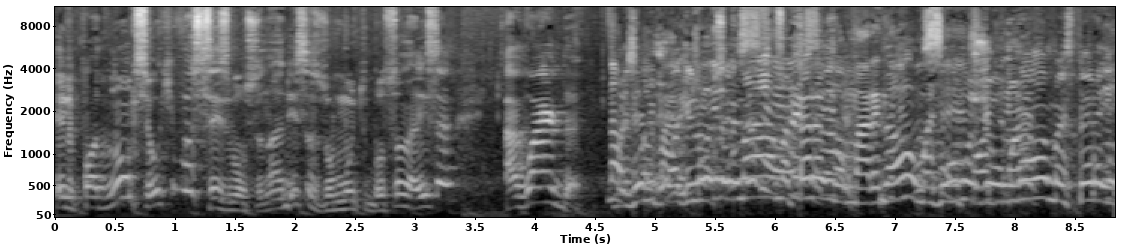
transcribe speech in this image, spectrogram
Ele pode não ser o que vocês, bolsonaristas, ou muito bolsonaristas, aguarda. Não, mas ele pode que não ser. não mas peraí. Tomara Não, não mas ele pode. Gilmar- Não, mas peraí.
